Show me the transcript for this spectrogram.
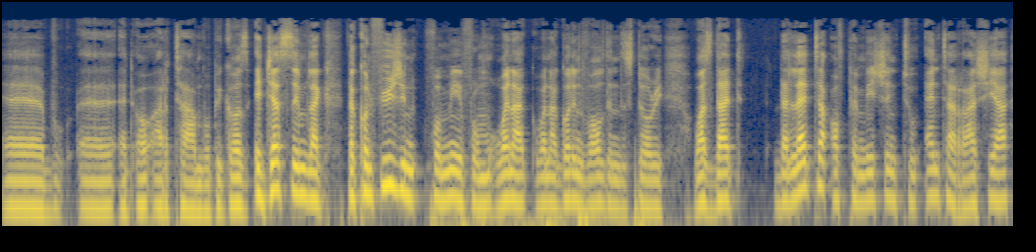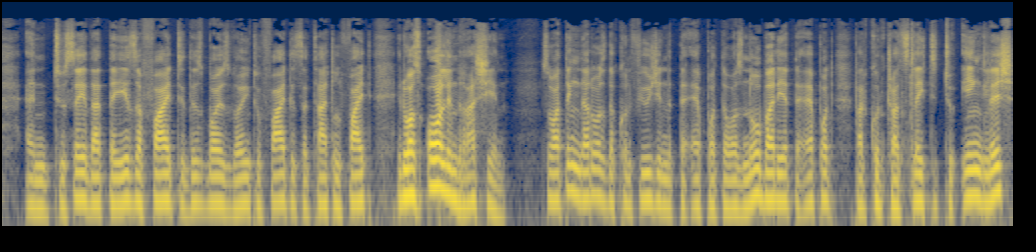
uh, uh, at OR Tambo because it just seemed like the confusion for me from when I when I got involved in the story was that the letter of permission to enter Russia and to say that there is a fight, this boy is going to fight, it's a title fight. It was all in Russian. So I think that was the confusion at the airport. There was nobody at the airport that could translate it to English,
